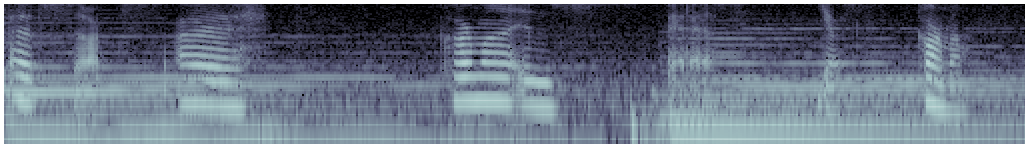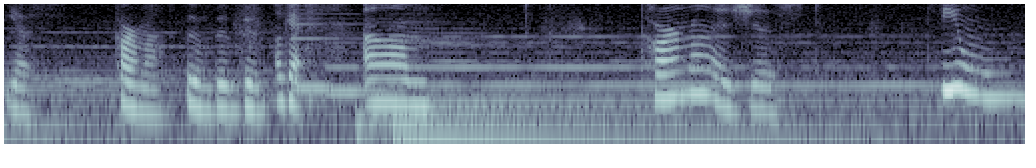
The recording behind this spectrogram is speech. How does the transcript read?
that sucks. Uh. Karma is badass. Yes. Karma. Yes. Karma. Boom, boom, boom. Okay. Um. Karma is just. Phew.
